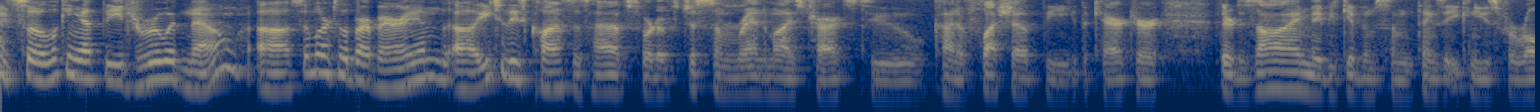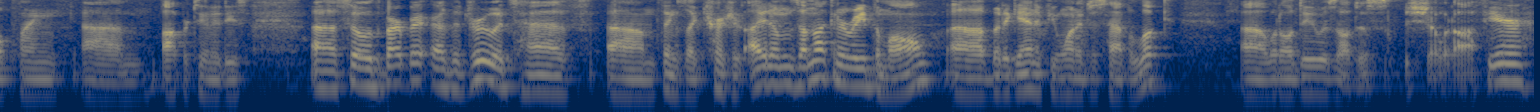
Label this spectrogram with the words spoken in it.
Alright, so looking at the Druid now, uh, similar to the Barbarian, uh, each of these classes have sort of just some randomized charts to kind of flesh out the, the character, their design, maybe give them some things that you can use for role-playing um, opportunities. Uh, so the, Barbar uh, the Druids have um, things like treasured items. I'm not going to read them all, uh, but again, if you want to just have a look, uh, what I'll do is I'll just show it off here,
